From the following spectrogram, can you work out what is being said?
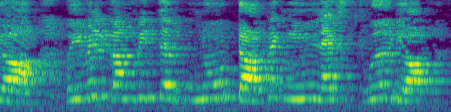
We will come with a new topic in next video.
